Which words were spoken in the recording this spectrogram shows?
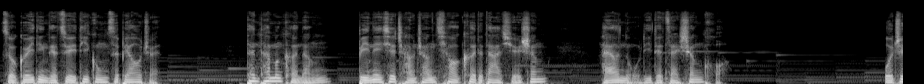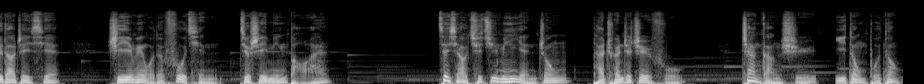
所规定的最低工资标准，但他们可能比那些常常翘课的大学生还要努力的在生活。我知道这些，是因为我的父亲就是一名保安。在小区居民眼中，他穿着制服，站岗时一动不动，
